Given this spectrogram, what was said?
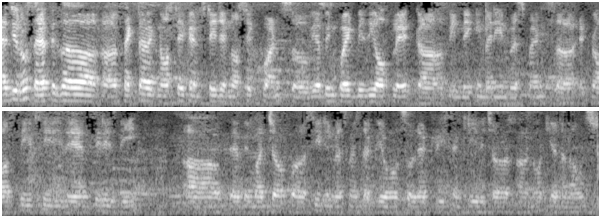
As you know, SAIF is a, a, sector agnostic and stage agnostic fund. So we have been quite busy off late, uh, been making many investments uh, across seed, series A and series B. Uh, there have been a bunch of uh, seed investments that we have also led recently, which are not yet announced.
